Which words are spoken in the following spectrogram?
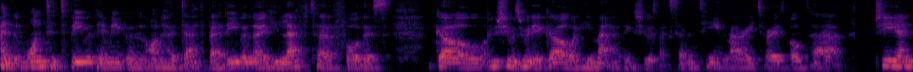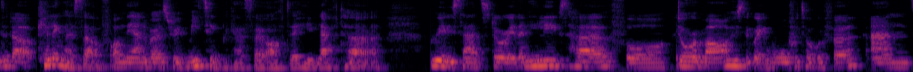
and wanted to be with him even on her deathbed, even though he left her for this girl who she was really a girl when he met her. I think she was like 17, Marie-Therese Walter. She ended up killing herself on the anniversary of meeting Picasso after he left her really sad story. Then he leaves her for Dora Maar, who's the great war photographer, and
